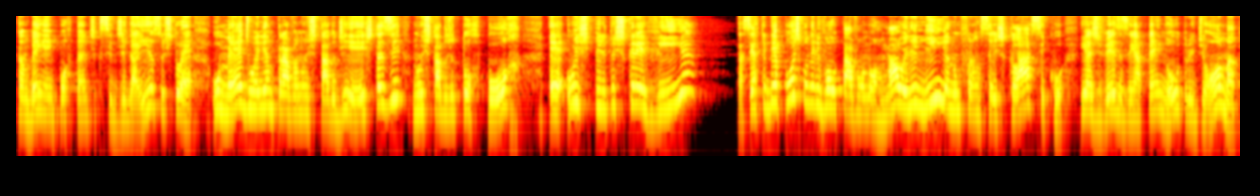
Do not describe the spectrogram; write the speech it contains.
também é importante que se diga isso, isto é, o médium ele entrava num estado de êxtase, num estado de torpor, é, o espírito escrevia Tá certo? E depois, quando ele voltava ao normal, ele lia num francês clássico e às vezes em, até em outro idioma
